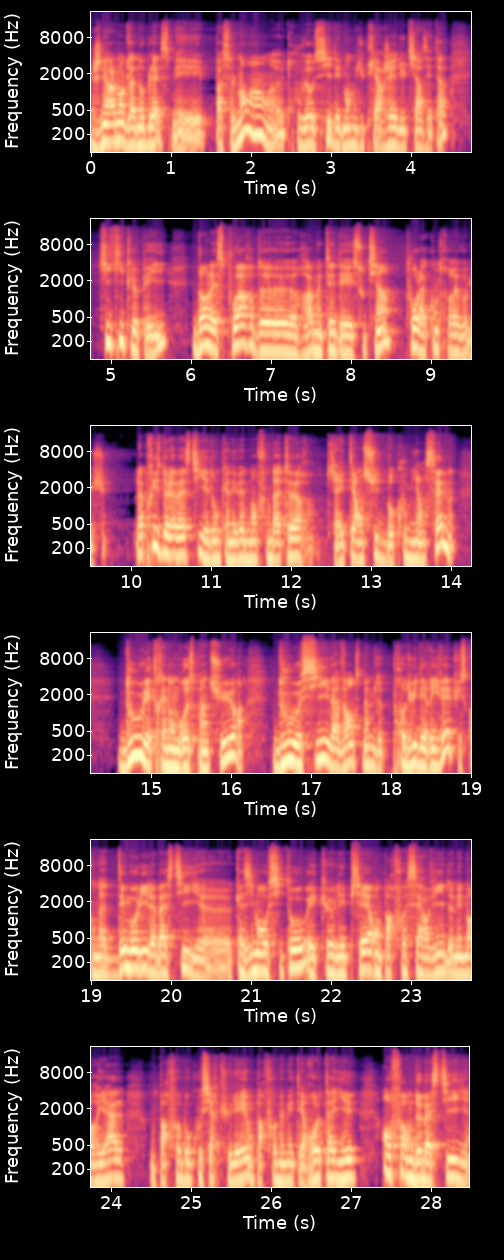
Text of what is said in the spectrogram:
généralement de la noblesse, mais pas seulement, hein, on a trouvé aussi des membres du clergé et du tiers-état, qui quittent le pays, dans l'espoir de rameuter des soutiens pour la contre-révolution. La prise de la Bastille est donc un événement fondateur qui a été ensuite beaucoup mis en scène, d'où les très nombreuses peintures, d'où aussi la vente même de produits dérivés, puisqu'on a démoli la Bastille euh, quasiment aussitôt, et que les pierres ont parfois servi de mémorial, ont parfois beaucoup circulé, ont parfois même été retaillées en forme de Bastille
